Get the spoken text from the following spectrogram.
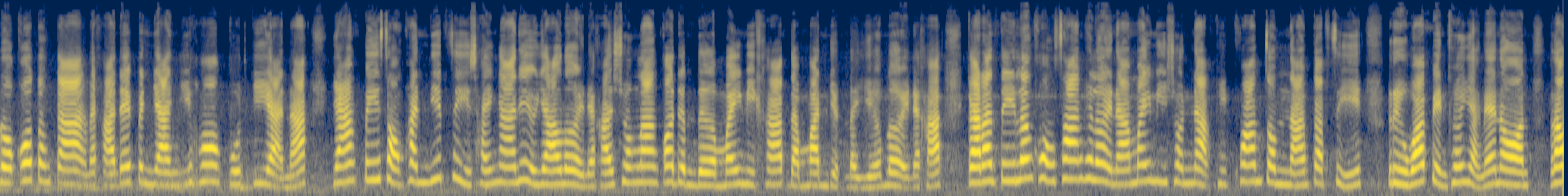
โลโก้ตรงกลางนะคะ ได้เป็นยางยี่ห้อกูดเยียนะยางปี 2024 ใช้งานนี่อยู่ยาวเลยนะคะ ช่วงล่างก็เดิมๆไม่มีคราบน้ำมันหยดไหลเยิ้มเลยนะคะ การันตีเรื่องโครงสร้างให้เลยนะ ไม่มีชนหนักพลิกคว่ำจมน้ำกับสี หรือว่าเปลี่ยนเครื่องอย่างแน่นอน เรา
